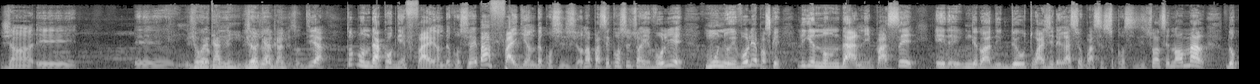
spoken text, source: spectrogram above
Jean et. et Joël Camille. Joël Camille, dit, ah, tout le monde d'accord qu'il y a faille en la constitution. Il n'y a pas faille en la constitution. Non, parce que la constitution a évolué. Moun a évolué parce que il y a un nombre d'années passées et on doit dire deux ou trois générations passées sur la constitution. C'est normal. Donc,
